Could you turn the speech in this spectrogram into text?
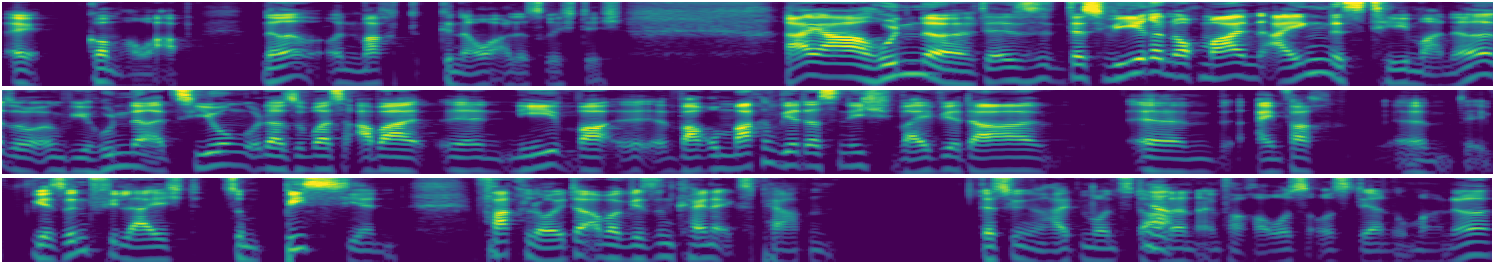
ey, komm, hau ab, ne? Und macht genau alles richtig. Ah ja, Hunde, das, das wäre nochmal ein eigenes Thema, ne? So irgendwie Hundeerziehung oder sowas. Aber äh, nee, wa äh, warum machen wir das nicht? Weil wir da ähm, einfach, ähm, wir sind vielleicht so ein bisschen Fachleute, aber wir sind keine Experten. Deswegen halten wir uns da Ja. dann einfach raus aus der Nummer. Ne?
